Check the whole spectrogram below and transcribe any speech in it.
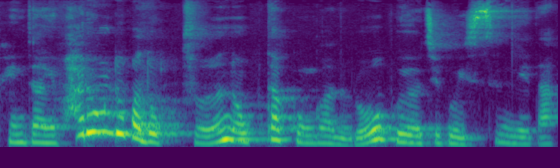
굉장히 활용도가 높은 옥탑 공간으로 보여지고 있습니다.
